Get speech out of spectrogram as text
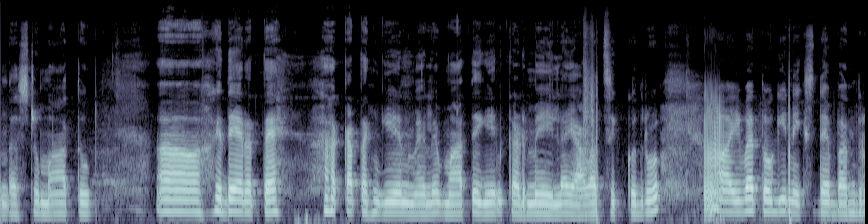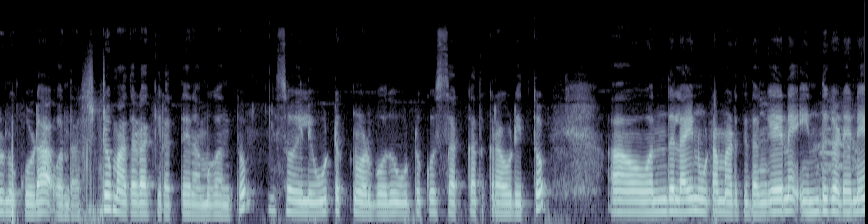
ಒಂದಷ್ಟು ಮಾತು ಇದೇ ಇರುತ್ತೆ. ಅಕ್ಕ ತಂಗಿ ಅಂದಮೇಲೆ ಮಾತಿಗೇನು ಕಡಿಮೆ ಇಲ್ಲ ಯಾವತ್ತು ಸಿಕ್ಕಿದ್ರು ಇವತ್ತು ಹೋಗಿ ನೆಕ್ಸ್ಟ್ ಡೇ ಬಂದ್ರೂ ಕೂಡ ಒಂದಷ್ಟು ಮಾತಾಡೋಕ್ಕಿರುತ್ತೆ ನಮಗಂತೂ. ಸೊ ಇಲ್ಲಿ ಊಟಕ್ಕೆ ನೋಡ್ಬೋದು, ಊಟಕ್ಕೂ ಸಖತ್ ಕ್ರೌಡ್ ಇತ್ತು. ಒಂದು ಲೈನ್ ಊಟ ಮಾಡ್ತಿದ್ದಂಗೆ ಹಿಂದ್ಗಡೆನೆ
